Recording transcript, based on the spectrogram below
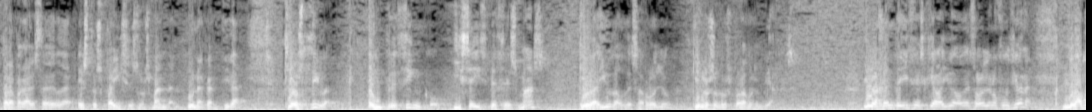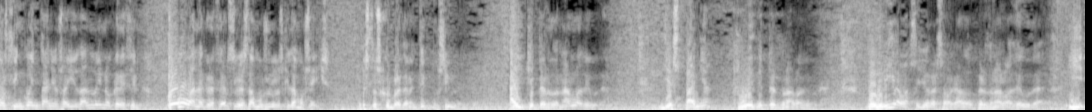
para pagar esta deuda, estos países nos mandan una cantidad que oscila entre 5 y 6 veces más que la ayuda al desarrollo que nosotros podamos enviarles. Y la gente dice es que la ayuda al desarrollo no funciona. Llevamos 50 años ayudando y no crecen. ¿Cómo van a crecer si les damos uno y les quitamos seis? Esto es completamente imposible. Hay que perdonar la deuda. Y España puede perdonar la deuda. ¿Podría la señora Salgado perdonar la deuda y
